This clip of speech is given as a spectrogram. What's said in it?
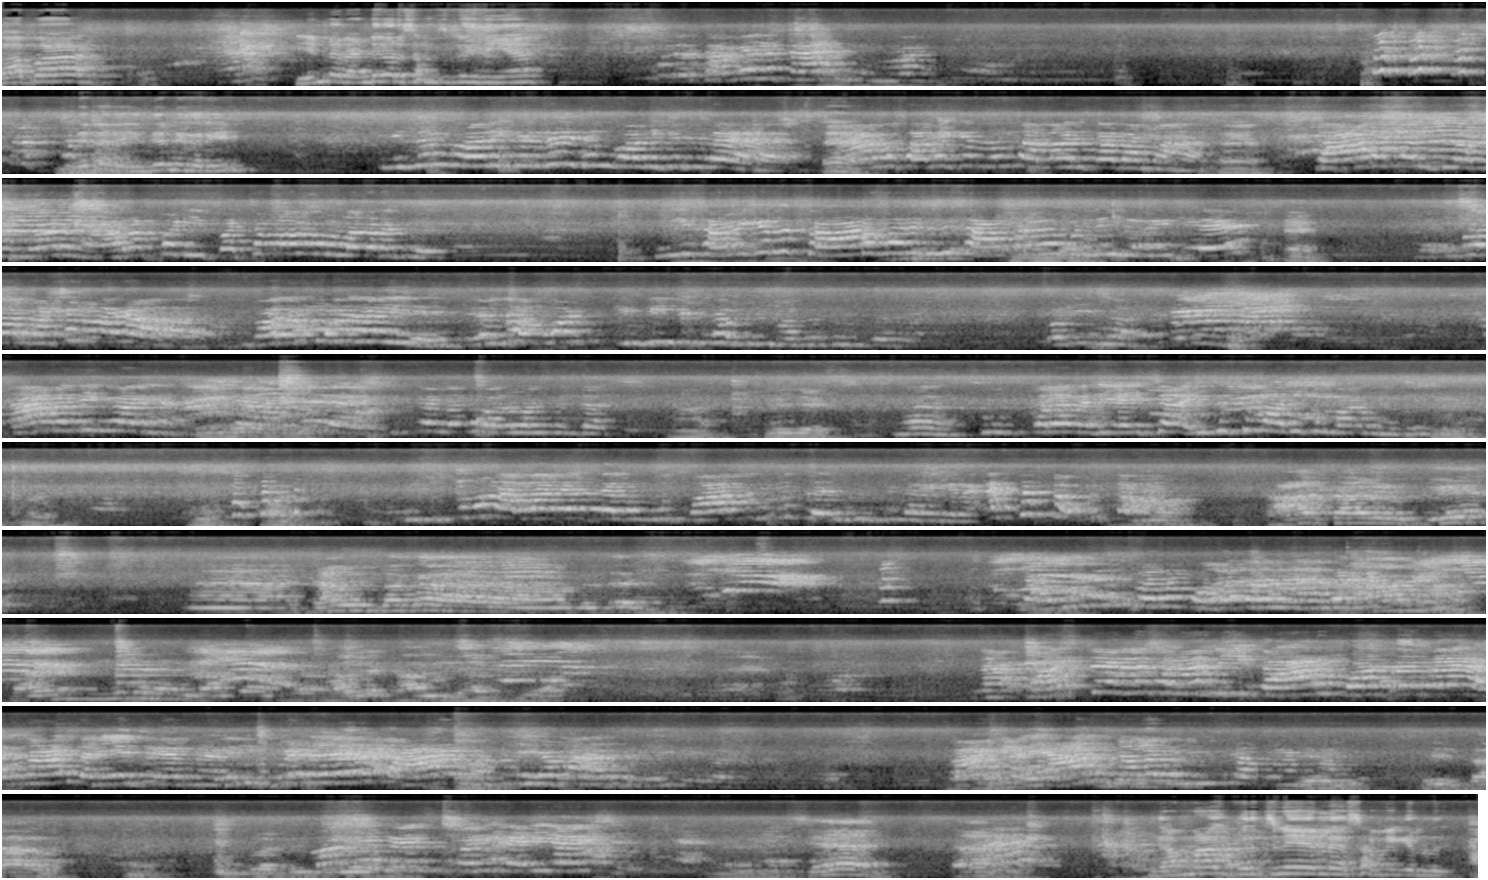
பாப்பா என்ன ரெண்டு பேரும் சமைச்சிட்டு இருக்கீங்க இந்த. இது என்ன இது என்ன கறி இதுவும் கோழிக்கறி, இதுவும் கோழிக்கறிங்க. ஆ. நாம சமைக்கிறது நல்லா இருக்காதாம்மா. ஆ காரமா பாருங்க, அரைப்படி பச்சை மிளகா உள்ள கிடக்கு. நீ சமைக்கிறது காரமா இருக்குது, சாப்பிடவே முடியல வீட்டு. ஆ இவ்வளோ பச்சை மிளகா, வரமிளகாய், எல்லாம் போட்டு கிண்டிட்டு அப்படி மகசூல் சூப்பரா ரெடி ஆயிடுச்சா? இதுக்கும் அதுக்கும் பாருங்க எப்படி இருக்கு. தமிழ் பக்கம் அப்படிதான் இருக்கு. தமிழ்னு சொல்ல போறது. ஆமா தமிழ் நல்ல காவிதா இருக்கும் சரி தாள் எங்கள் அம்மாவுக்கு பிரச்சனையே இல்லை சமைக்கிறதுக்கு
